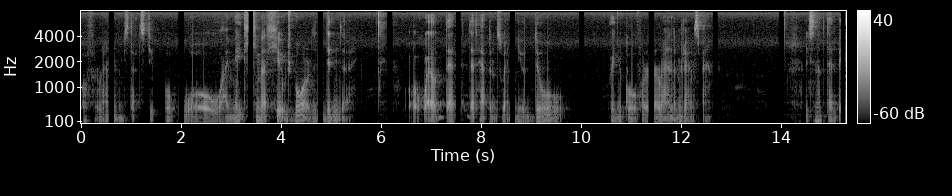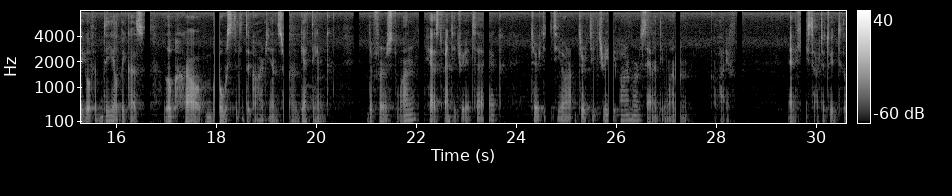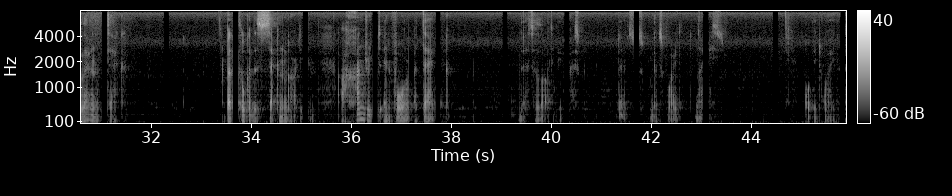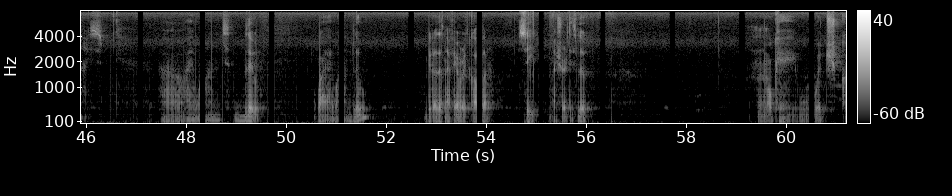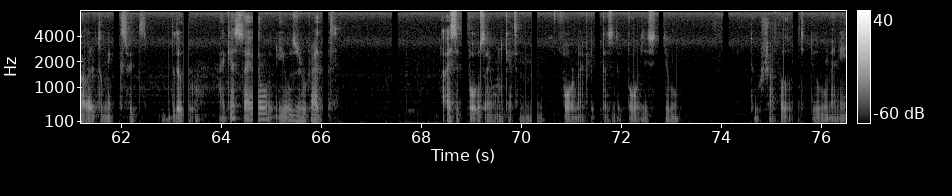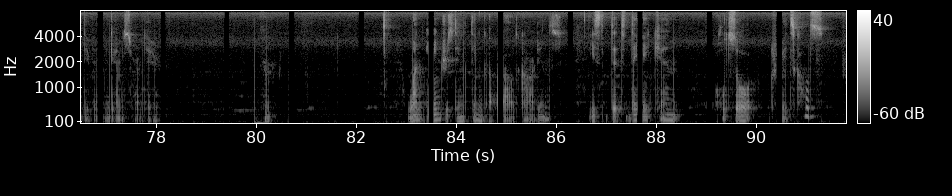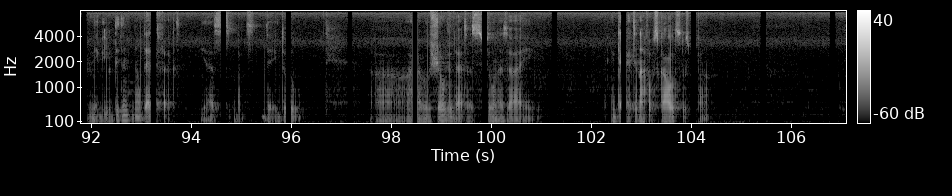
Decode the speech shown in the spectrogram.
of random stats to oh whoa i made him a huge board didn't i? Oh well that that happens when you do when you go for a random gem spam. It's not that big of a deal because look how boosted the guardians are getting. The first one has 23 attack 33 armor 71 life. And he started with 11 attack. But look at the second guardian. 104 attack. That's a lot if you ask that's that's quite nice. Quite quite nice. Uh, I want blue why I want blue because that's my favorite color. See my shirt is blue. Hmm, okay which color to mix with blue? I guess I'll use red. I suppose I won't get a format because the board is too too shuffled too many different games are there hmm. One interesting thing about guardians is that they can also create skulls. Maybe you didn't know that fact. Yes but they do. Uh, I will show you that as soon as I get enough of skulls to spam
